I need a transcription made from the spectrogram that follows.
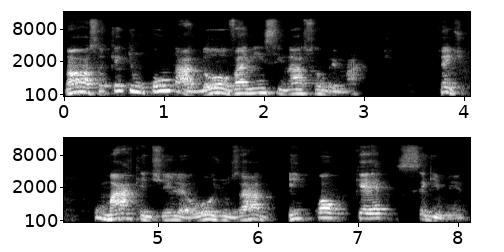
Nossa, o que, que um contador vai me ensinar sobre marketing? Gente, o marketing ele é hoje usado em qualquer segmento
